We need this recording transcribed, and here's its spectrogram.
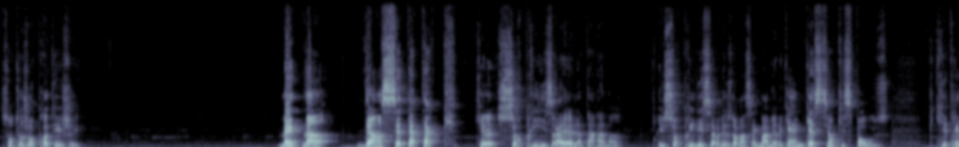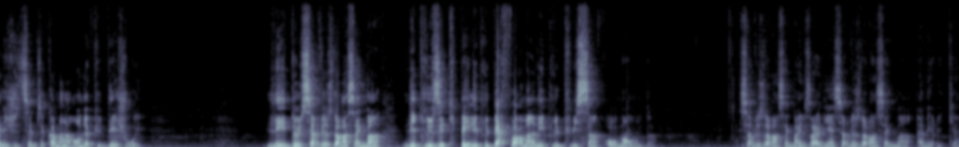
sont toujours protégés. Maintenant, dans cette attaque qui a surpris Israël apparemment, et surpris les services de renseignement américains, une question qui se pose, qui est très légitime, c'est comment on a pu déjouer les deux services de renseignement les plus équipés, les plus performants, les plus puissants au monde. Service de renseignement israélien, service de renseignement américain.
